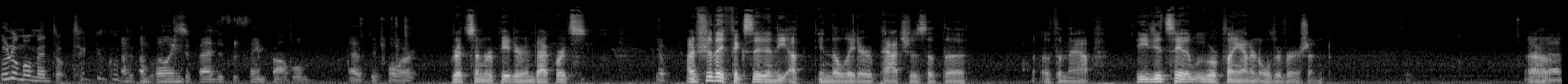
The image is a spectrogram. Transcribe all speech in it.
Uno momento. Technical I'm, I'm willing to bet it's the same problem as before. Redstone repeater and backwards. Yep. I'm sure they fixed it in the up in the later patches of the of the map. He did say that we were playing on an older version. Better Uh,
